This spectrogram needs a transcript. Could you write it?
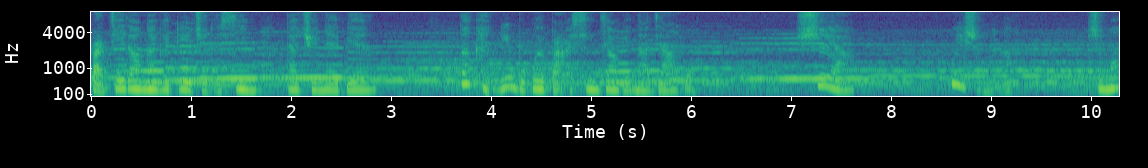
把寄到那个地址的信带去那边，但肯定不会把信交给那家伙。是呀，为什么呢？什么？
